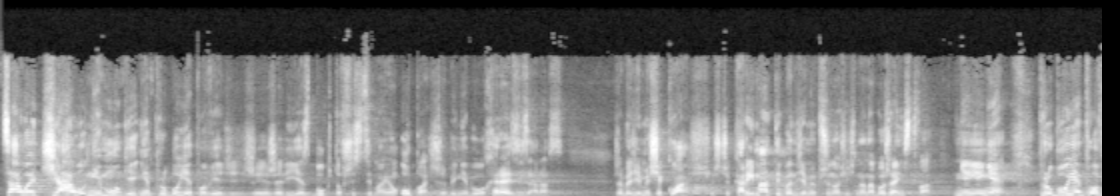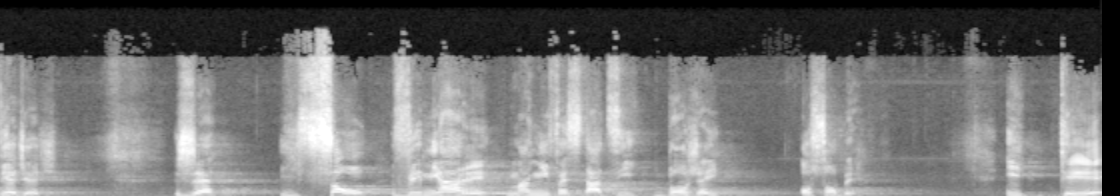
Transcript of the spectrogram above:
Całe ciało, nie mówię, nie próbuję powiedzieć, że jeżeli jest Bóg, to wszyscy mają upaść, żeby nie było herezji zaraz. Że będziemy się kłaść, jeszcze karimaty będziemy przynosić na nabożeństwa. Nie, nie, nie. Próbuję powiedzieć, że są wymiary manifestacji Bożej osoby. I ty,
